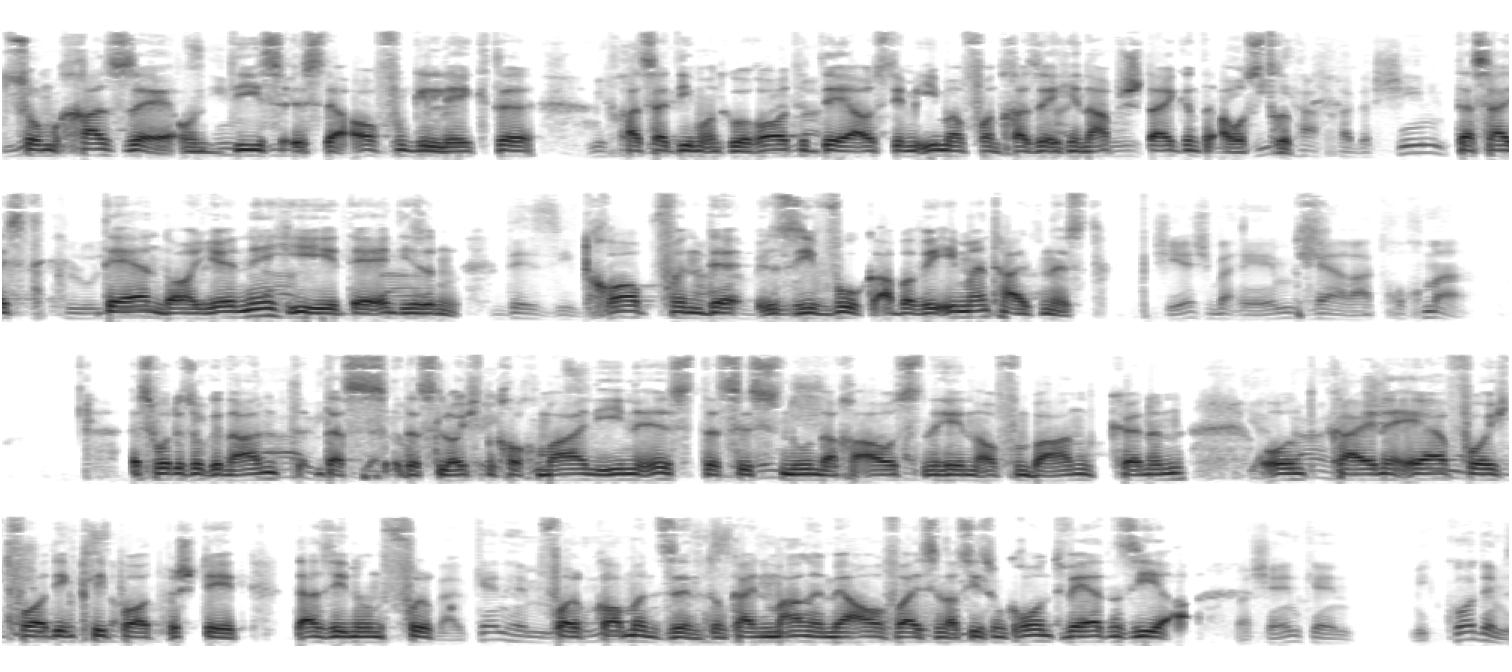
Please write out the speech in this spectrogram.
zum Chase und dies ist der offengelegte Chassadim und Gurot, der aus dem Ima von Chase hinabsteigend austritt. Das heißt, der neue Nehi, der in diesem Tropfen der Sivuk aber wie immer enthalten ist. Es wurde so genannt, dass das Leuchten Chochma in ihnen ist, dass es nun nach außen hin offenbaren können und keine Ehrfurcht vor den Klipot besteht, da sie nun voll, vollkommen sind und keinen Mangel mehr aufweisen. Aus diesem Grund werden sie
